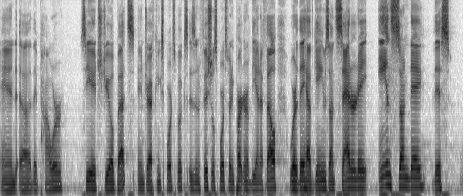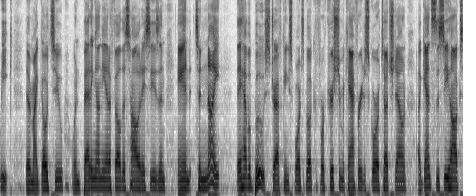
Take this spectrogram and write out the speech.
and uh, they power CHGO Bets, and DraftKings Sportsbooks is an official sports betting partner of the NFL, where they have games on Saturday and Sunday this week. They're my go to when betting on the NFL this holiday season. And tonight, they have a boost, DraftKings Sportsbook, for Christian McCaffrey to score a touchdown against the Seahawks.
